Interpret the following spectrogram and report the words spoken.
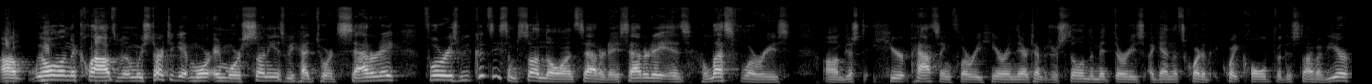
Um, we hold on to clouds, but when we start to get more and more sunny as we head towards Saturday, flurries, we could see some sun though on Saturday. Saturday is less flurries. Um, just here passing flurry here and there. Temperatures still in the mid 30s. Again, that's quite a quite cold for this time of year.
